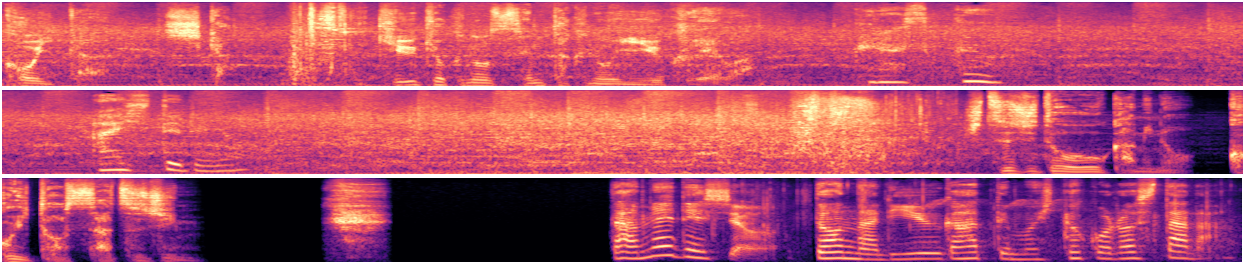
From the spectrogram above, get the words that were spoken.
恋か。死か究極の選択の行方は？クロス君愛してるよ。羊と狼の恋と殺人ダメでしょ。どんな理由があっても人殺したら。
